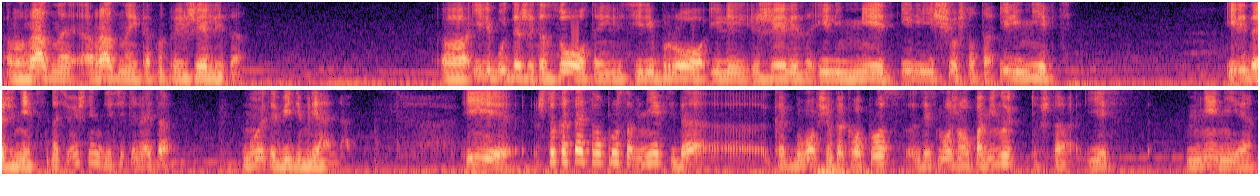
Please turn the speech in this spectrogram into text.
разные, разные как, например, железа. А, или будь даже это золото, или серебро, или железо, или медь, или еще что-то, или нефть. Или даже нефть. На сегодняшний день действительно это, мы это видим реально. И что касается вопросов нефти, да, как бы в общем, как вопрос, здесь можно упомянуть, то, что есть мнение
